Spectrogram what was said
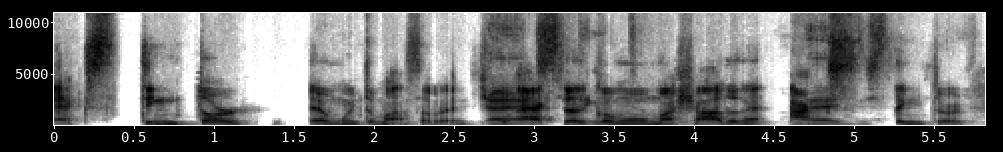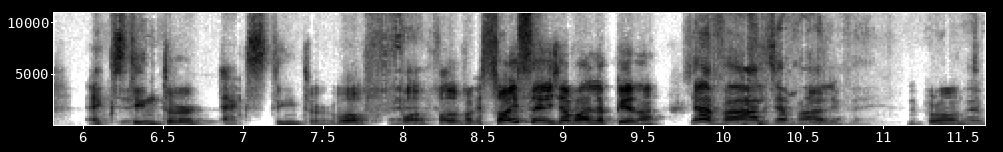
Extinctor é muito massa, velho. Tipo, é, Exter como machado, né? É, Extinctor. Extinctor, Extinctor. Oh, foda, é. foda. Só isso aí já vale a pena. Já vale, já vale, velho. Pronto. É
